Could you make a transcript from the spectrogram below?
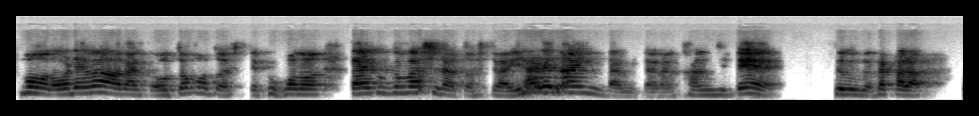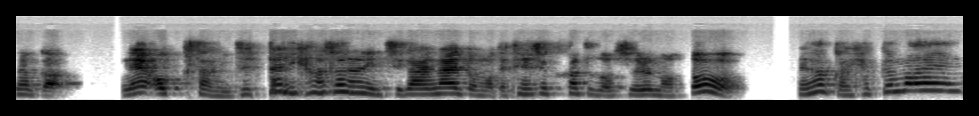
もう俺はなんか男として、ここの大黒柱としてはいられないんだみたいな感じで、すごくだからなんかね、奥さんに絶対に批判されるに違いないと思って転職活動するのと、なんか100万円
